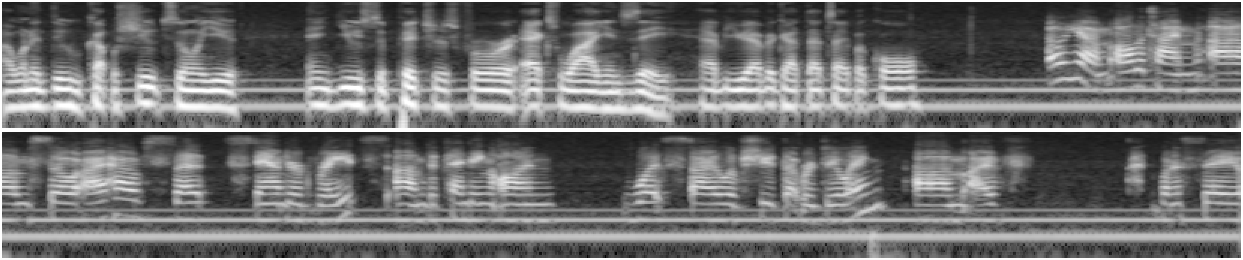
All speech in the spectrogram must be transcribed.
I want to do a couple shoots on you and use the pictures for X, Y, and Z." Have you ever got that type of call? Oh yeah, all the time. Um, so I have set standard rates um, depending on what style of shoot that we're doing. Um, I've I want to say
